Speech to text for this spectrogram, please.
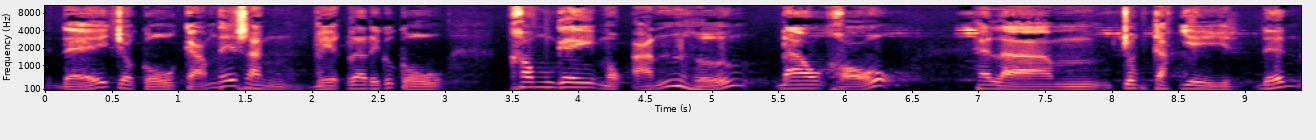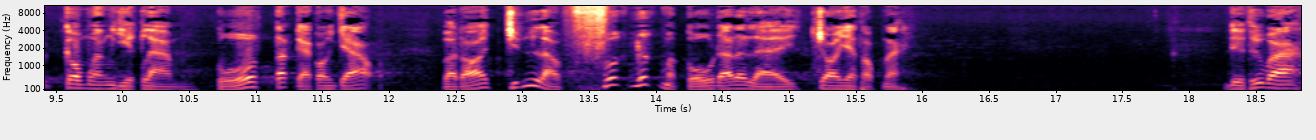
để cho cụ cảm thấy rằng việc ra đi của cụ không gây một ảnh hưởng đau khổ hay là trục trặc gì đến công ăn việc làm của tất cả con cháu. Và đó chính là phước đức mà cụ đã để lệ cho gia tộc này điều thứ ba,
